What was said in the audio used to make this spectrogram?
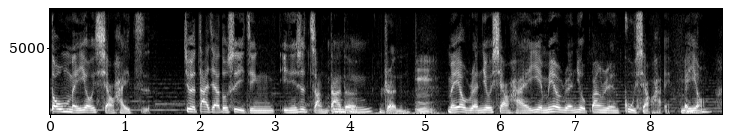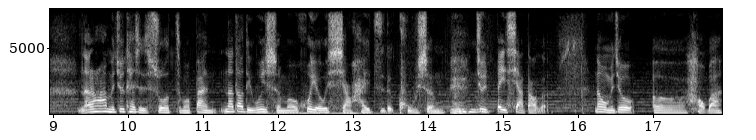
都没有小孩子，就是大家都是已经已经是长大的嗯人，嗯没有人有小孩，也没有人有帮人顾小孩，没有。然后他们就开始说怎么办？那到底为什么会有小孩子的哭声？嗯就被吓到了。那我们就呃好吧，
